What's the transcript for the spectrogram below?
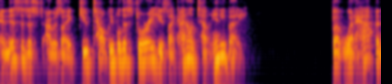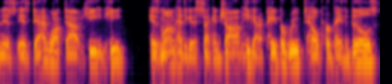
and this is just. I was like, "Do you tell people this story?" He's like, "I don't tell anybody." But what happened is his dad walked out. He he his mom had to get a second job. He got a paper route to help her pay the bills.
